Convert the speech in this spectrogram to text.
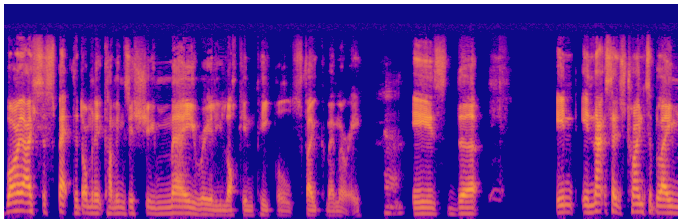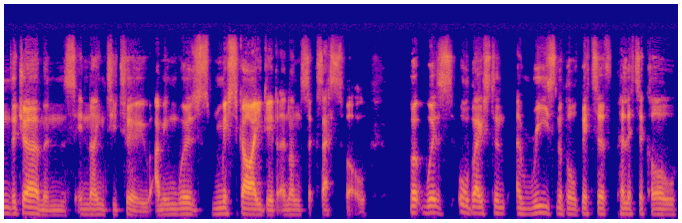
why I suspect the Dominic Cummings issue may really lock in people's folk memory yeah. is that in in that sense, trying to blame the Germans in '92, I mean, was misguided and unsuccessful, but was almost an, a reasonable bit of political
